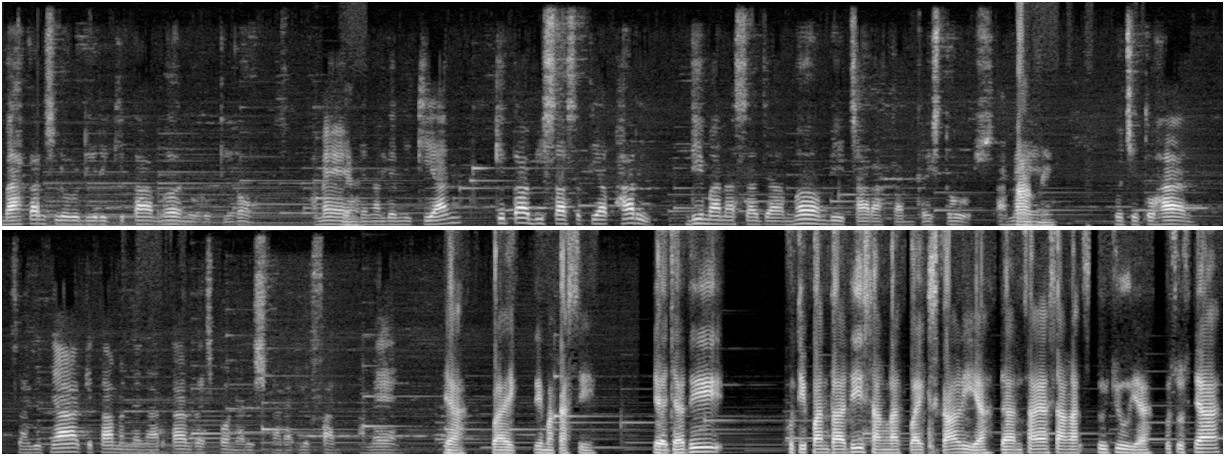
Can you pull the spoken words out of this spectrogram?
bahkan seluruh diri kita menuruti roh. Amin. Ya. Dengan demikian, kita bisa setiap hari di mana saja membicarakan Kristus. Amin. Amin. Puji Tuhan. Selanjutnya kita mendengarkan respon dari saudara Irfan. Amin. Ya, baik. Terima kasih. Ya, jadi kutipan tadi sangat baik sekali ya dan saya sangat setuju ya, khususnya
